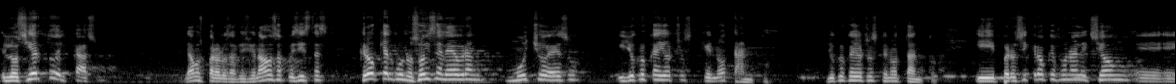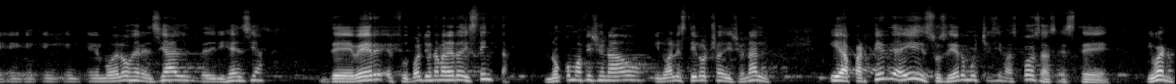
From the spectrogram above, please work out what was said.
lo cierto del caso, digamos, para los aficionados apuestistas, creo que algunos hoy celebran mucho eso y yo creo que hay otros que no tanto. Yo creo que hay otros que no tanto. Y, pero sí creo que fue una lección eh, en, en- en el modelo gerencial de dirigencia de ver el fútbol de una manera distinta, no como aficionado y no al estilo tradicional. Y a partir de ahí sucedieron muchísimas cosas. Este, y bueno,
